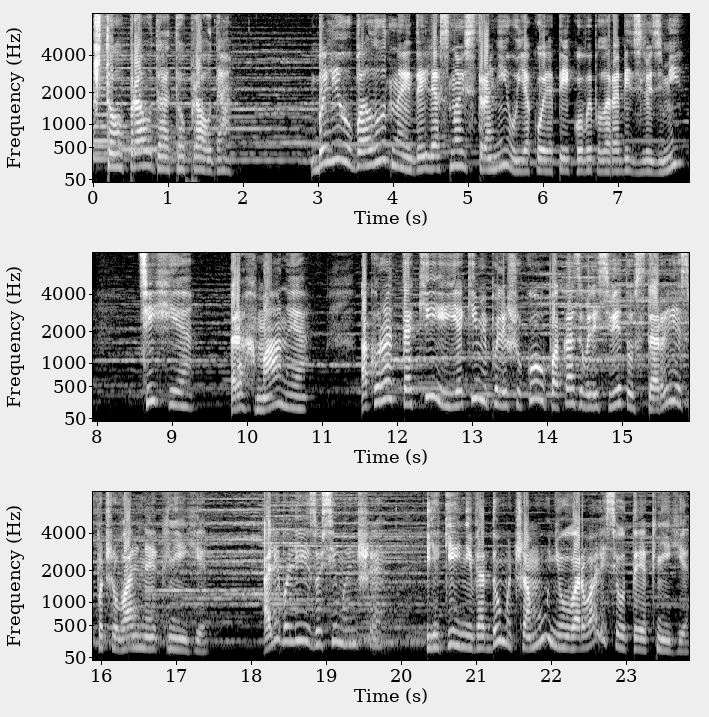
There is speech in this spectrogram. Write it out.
Што праўда, то праўда. Былі ў балотнай ды лясной стране, у якой апейку выпала рабіць з людзьмі, ціхія, рахманыя, акурат такія, якімі палішукоў паказвалі свету старыя спачувальныя кнігі. Але былі і зусім іншыя, якія невядома чаму не ўварваліся ў тыя кнігі,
